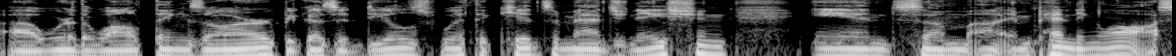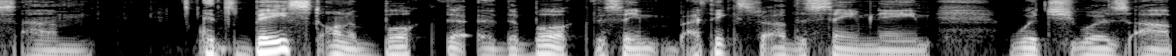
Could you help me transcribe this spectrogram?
uh, where the wild things are because it deals with a kid's imagination and some uh, impending loss. Um, it's based on a book, the, the book, the same, I think it's of the same name, which was uh,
